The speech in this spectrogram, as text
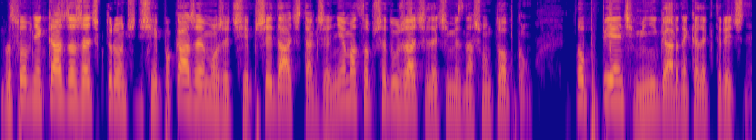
Dosłownie każda rzecz, którą Ci dzisiaj pokażę, może Ci się przydać, także nie ma co przedłużać, lecimy z naszą topką. Top 5 minigarnek elektryczny.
